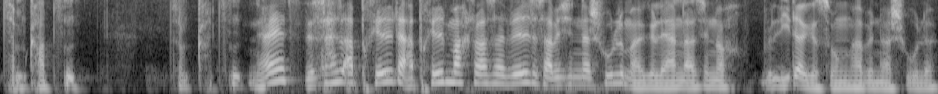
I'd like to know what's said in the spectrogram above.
Zum Kotzen. Zum Kotzen. Ja, jetzt, das ist halt April. Der April macht, was er will. Das habe ich in der Schule mal gelernt, als ich noch Lieder gesungen habe in der Schule.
